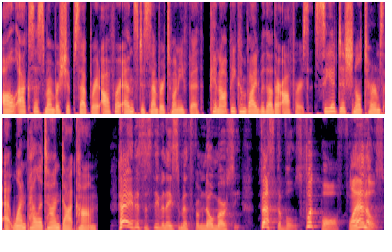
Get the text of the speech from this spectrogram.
All access membership separate offer ends December 25th. Cannot be combined with other offers. See additional terms at onepeloton.com. Hey, this is Stephen A. Smith from No Mercy. Festivals, football, flannels.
